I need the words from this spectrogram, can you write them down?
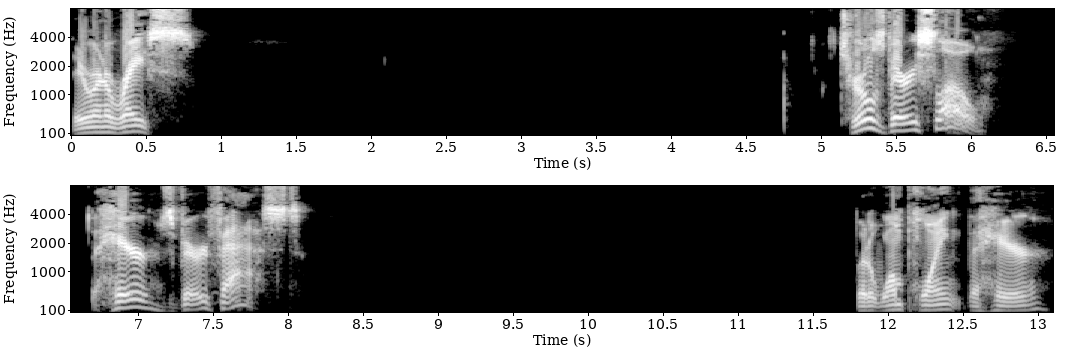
They were in a race. Turtle's very slow. The hare is very fast. But at one point, the hare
